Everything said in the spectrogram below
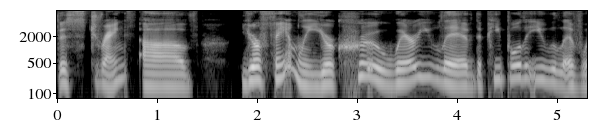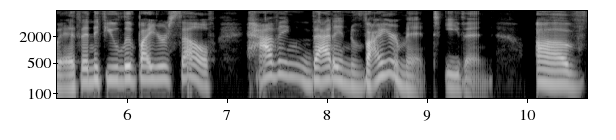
the strength of your family, your crew, where you live, the people that you live with, and if you live by yourself, having that environment even of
